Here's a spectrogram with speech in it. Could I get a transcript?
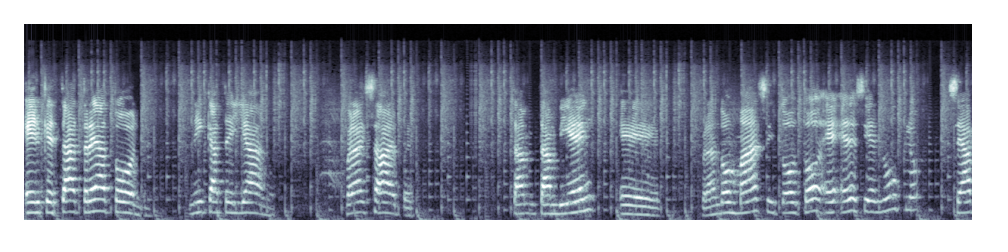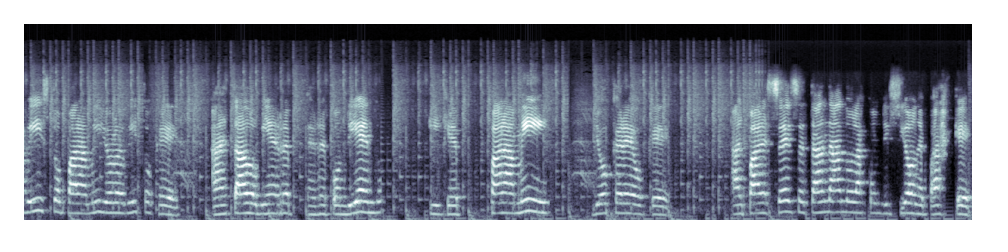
el que está Trea Turner, Nick Castellano, Bryce Harper, también eh, Brandon Mars y todo, todo, es, decir, el núcleo se ha visto, para mí yo lo he visto que ha estado bien respondiendo y que para mí yo creo que al parecer se están dando las condiciones para que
